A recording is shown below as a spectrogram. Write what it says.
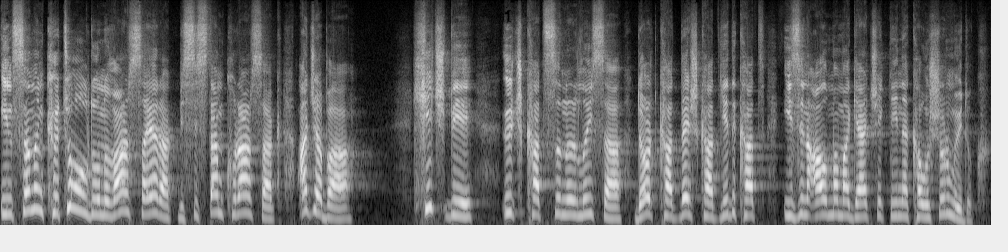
İnsanın kötü olduğunu varsayarak bir sistem kurarsak acaba hiçbir üç kat sınırlıysa dört kat, beş kat, yedi kat izin almama gerçekliğine kavuşur muyduk?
